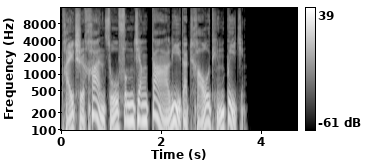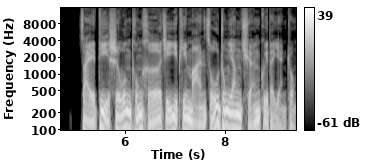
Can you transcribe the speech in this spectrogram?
排斥汉族封疆大吏的朝廷背景。在帝师翁同龢及一批满族中央权贵的眼中，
